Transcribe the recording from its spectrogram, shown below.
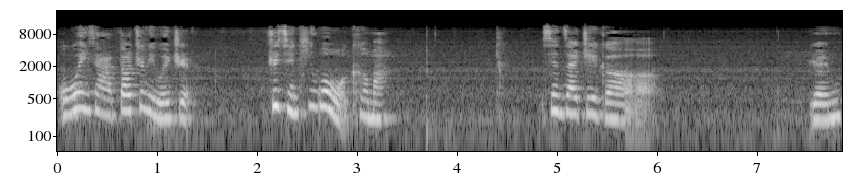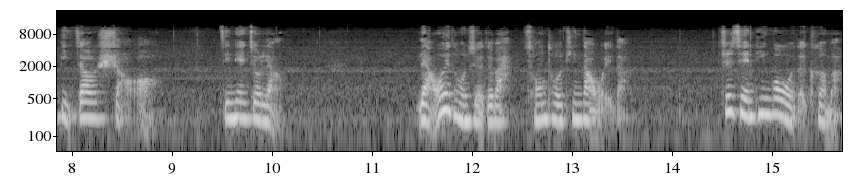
我问一下，到这里为止，之前听过我课吗？现在这个人比较少，今天就两两位同学对吧？从头听到尾的，之前听过我的课吗？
